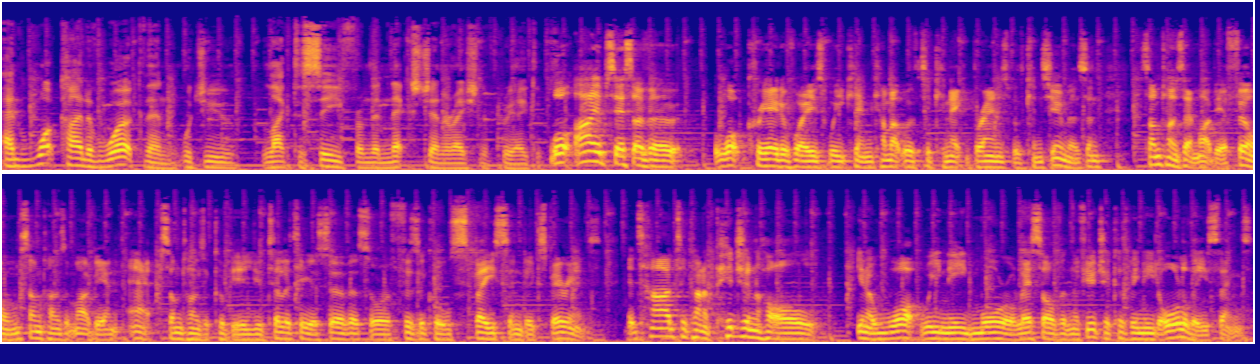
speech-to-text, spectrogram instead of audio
And what kind of work then would you like to see from the next generation of creatives? Well, I obsess over what creative ways we can come up with to connect brands with consumers. And sometimes that might be a film, sometimes it might be an app, sometimes it could be a utility, a service, or a physical space and experience. It's hard to kind of pigeonhole you know what we need more or less of in the future because we need all of these things.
